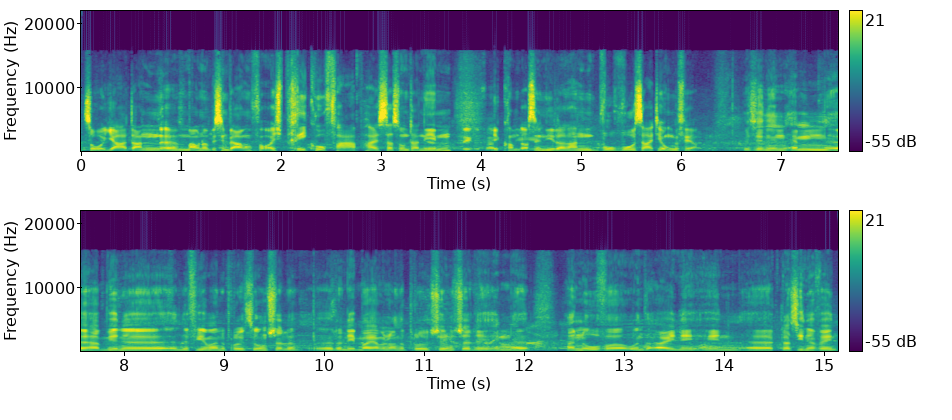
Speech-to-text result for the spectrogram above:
So, ja, dann äh, machen wir noch ein bisschen Werbung für euch. Preco Farb heißt das Unternehmen. Ihr kommt aus den Niederlanden. Wo, wo seid ihr ungefähr? Wir sind in Emmen, äh, haben wir eine, eine Firma, eine Produktionsstelle. Äh, daneben haben wir noch eine Produktionsstelle in äh, Hannover und eine in äh, Klasinaveen.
